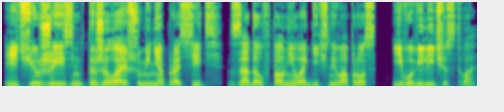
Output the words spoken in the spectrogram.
«И чью жизнь ты желаешь у меня просить?» задал вполне логичный вопрос его величество.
